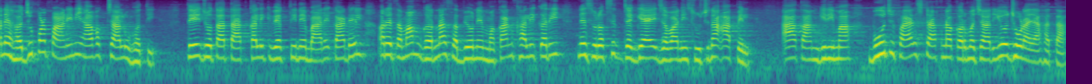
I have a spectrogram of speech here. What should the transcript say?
અને હજુ પણ પાણીની આવક ચાલુ હતી. તે જોતા તાત્કાલિક વ્યક્તિને બારે કાઢેલ અને તમામ ઘરના સભ્યોને મકાન ખાલી કરીને સુરક્ષિત જગ્યાએ જવાની સૂચના આપેલ. આ કામગીરીમાં ભુજ ફાયર સ્ટાફના કર્મચારીઓ જોડાયા હતા.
